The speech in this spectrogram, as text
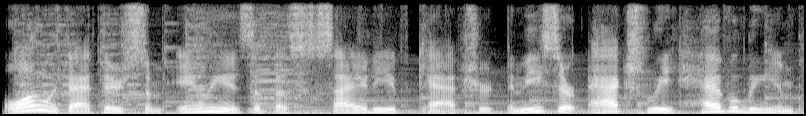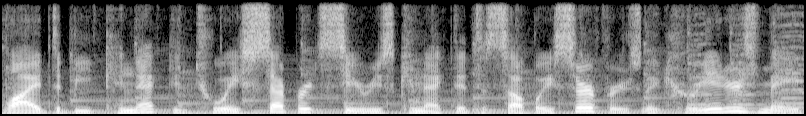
Along with that, there's some aliens that the Society have captured, and these are actually heavily implied to be connected to a separate series connected to Subway Surfers. The creators made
